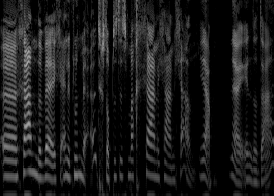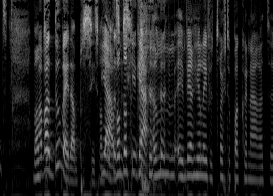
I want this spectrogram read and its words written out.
eh gaandeweg eigenlijk nooit meer uitgestapt. Het is maar gaan, gaan, gaan. Ja, nee, inderdaad. Want, maar wat doen wij dan precies? Want ja, dat is want dat, ja, om weer heel even terug te pakken naar het eh,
